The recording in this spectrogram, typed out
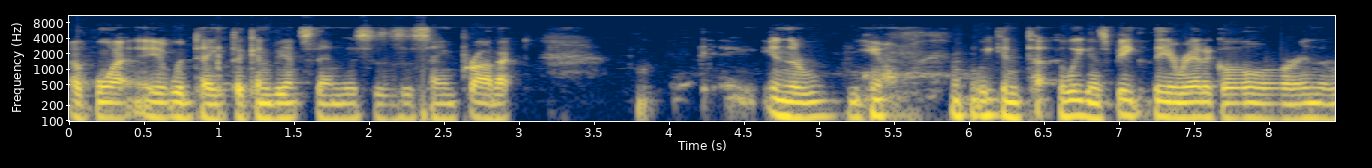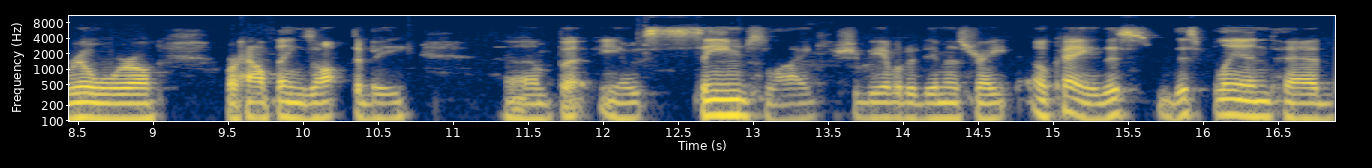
of what it would take to convince them this is the same product. In the you know, we can t- we can speak theoretical or in the real world or how things ought to be. Um, but you know, it seems like you should be able to demonstrate. Okay, this this blend had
